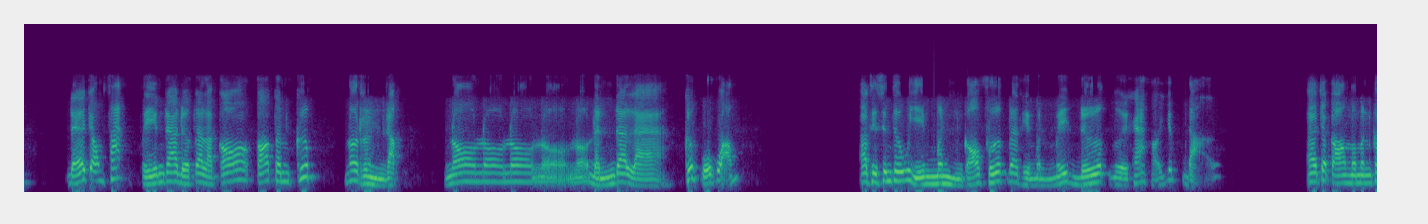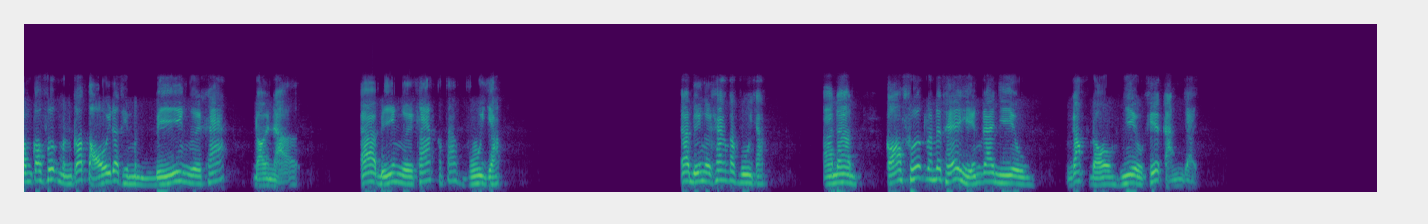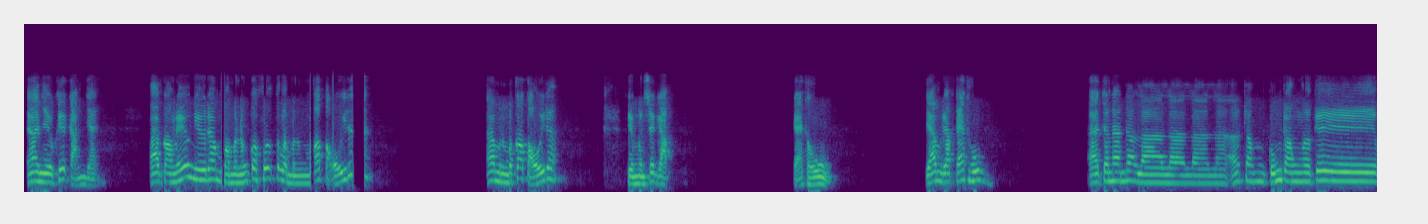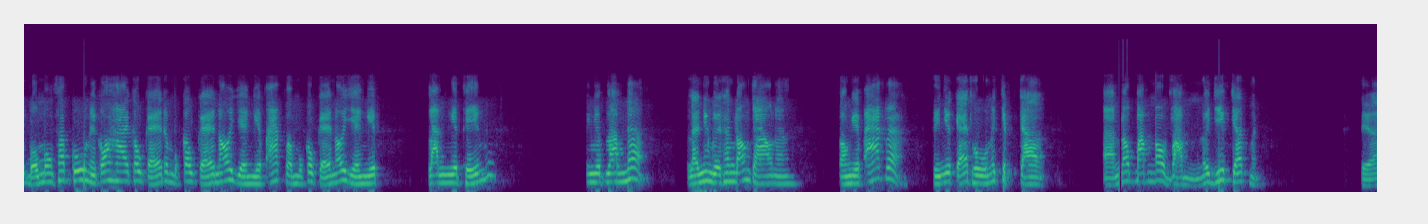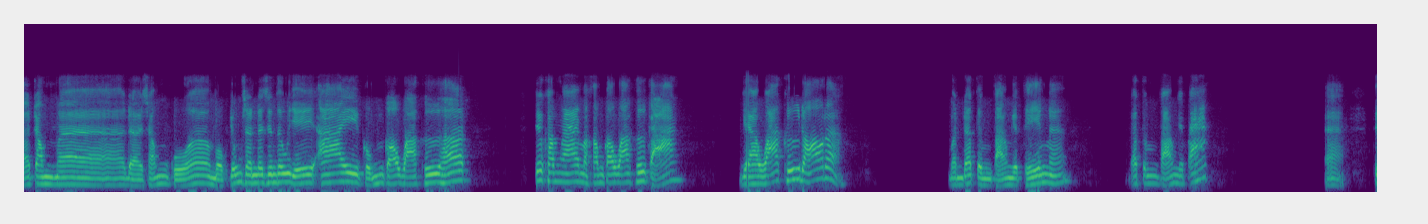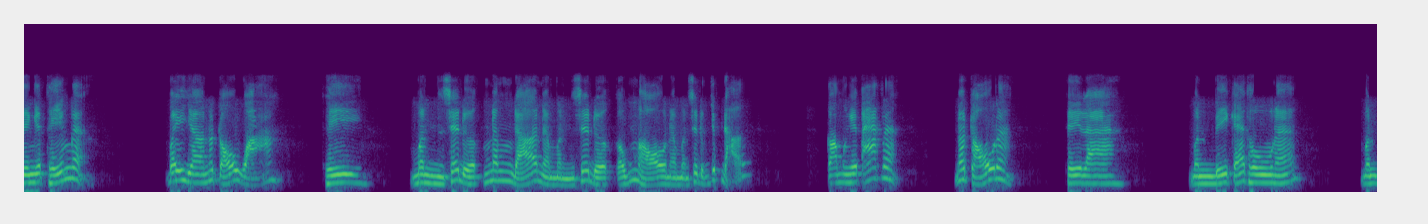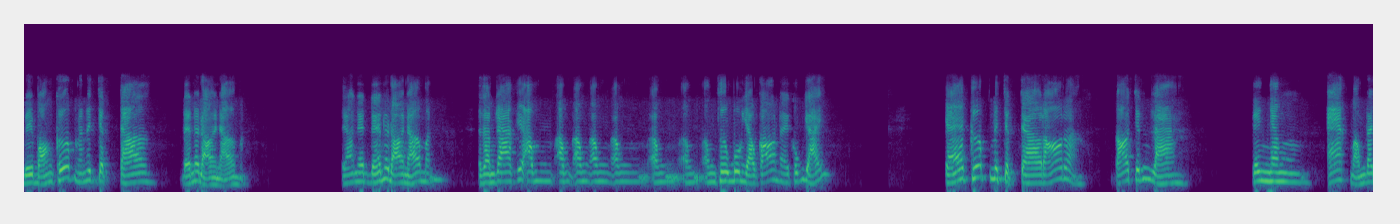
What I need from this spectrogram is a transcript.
để cho ông phát hiện ra được ra là có có tên cướp nó rình rập nó nó nó nó nó định ra là cướp của của ông. à, thì xin thưa quý vị mình có phước đó thì mình mới được người khác họ giúp đỡ à, cho còn mà mình không có phước mình có tội đó thì mình bị người khác đòi nợ. À, bị người khác người ta vui dập. À, bị người khác người ta vui dập. À, nên có phước nó mới thể hiện ra nhiều góc độ nhiều khía cạnh vậy. À, nhiều khía cạnh vậy. À, còn nếu như đó mà mình không có phước tức là mình có tội đó. À, mình mà có tội đó thì mình sẽ gặp kẻ thù. Dạ, giảm gặp kẻ thù. À, cho nên đó là là là là ở trong cũng trong cái bộ môn pháp cú này có hai câu kệ đó. Một câu kệ nói về nghiệp ác và một câu kệ nói về nghiệp lành nghiệp thiện. Nghiệp lành đó là như người thân đón chào nè. Còn nghiệp ác đó thì như kẻ thù nó chực chờ. À, nó băm nó vầm nó giết chết mình. Thì ở trong à, đời sống của một chúng sinh đó xin thưa quý vị ai cũng có quá khứ hết chứ không ai mà không có quá khứ cả. Và quá khứ đó đó mình đã từng tạo nghiệp thiện nè đã từng tạo nghiệp ác. À, thì nghiệp thiện đó bây giờ nó trổ quả thì mình sẽ được nâng đỡ nè mình sẽ được ủng hộ nè mình sẽ được giúp đỡ. Còn nghiệp ác đó nó trổ đó thì là mình bị kẻ thù nè mình bị bọn cướp nè nó chật chờ để nó đòi nợ mình. Nên để nó đòi nợ mình. Thành ra cái ông ông ông ông ông ông ông, ông thương buôn giàu có này cũng vậy. Kẻ cướp nó chực chờ đó đó. Đó chính là cái nhân ác mà ông đã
